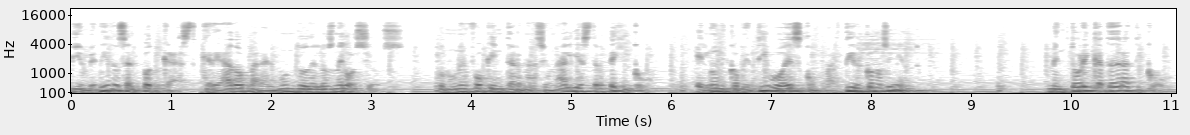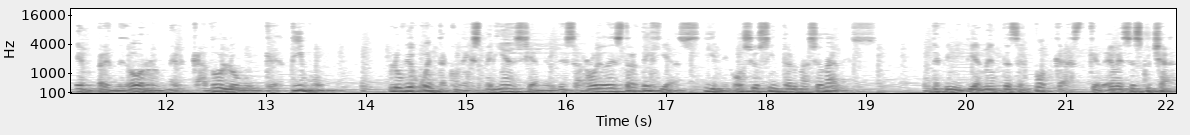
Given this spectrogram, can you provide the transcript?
Bienvenidos al podcast creado para el mundo de los negocios, con un enfoque internacional y estratégico. El único objetivo es compartir conocimiento. Mentor y catedrático, emprendedor, mercadólogo y creativo, Pluvio cuenta con experiencia en el desarrollo de estrategias y negocios internacionales. Definitivamente es el podcast que debes escuchar.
